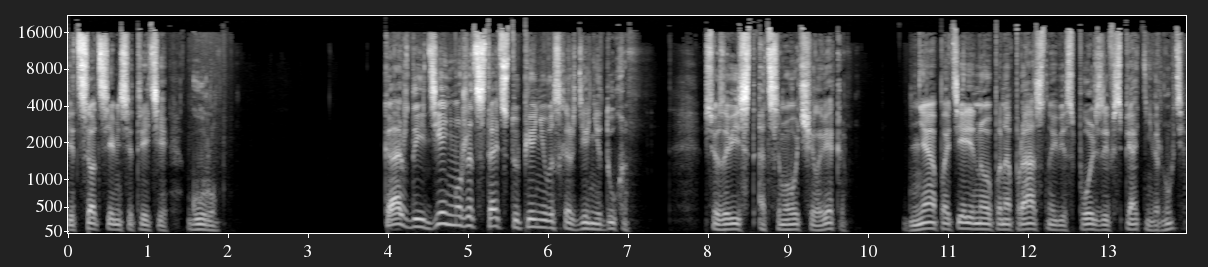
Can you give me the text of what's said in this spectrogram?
573. Гуру. Каждый день может стать ступенью восхождения духа. Все зависит от самого человека. Дня, потерянного понапрасну и без пользы, вспять не вернуть.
